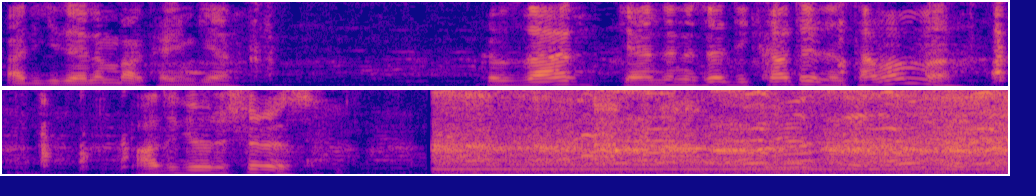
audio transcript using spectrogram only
Hadi gidelim bakayım gel. Kızlar kendinize dikkat edin tamam mı? Hadi görüşürüz. Ne oluyor size? Ne oluyor?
